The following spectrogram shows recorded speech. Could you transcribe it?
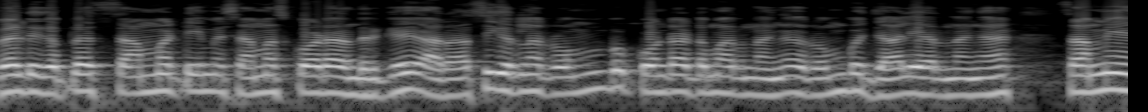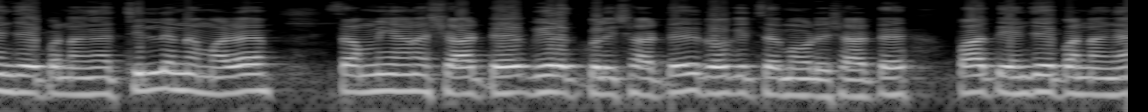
வேர்ல்டு கப்பில் செம்ம டீமு செம்ம ஸ்குவாடாக இருந்திருக்கு. ரசிகர்லாம் ரொம்ப கொண்டாட்டமாக இருந்தாங்க. ரொம்ப ஜாலியாக இருந்தாங்க. செம்மையாக என்ஜாய் பண்ணாங்க. சில்லுன மழை செம்மையான ஷாட்டு வீரத் கோலி ஷாட்டு ரோஹித் சர்மாவுடைய ஷாட்டு பார்த்து என்ஜாய் பண்ணாங்க.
